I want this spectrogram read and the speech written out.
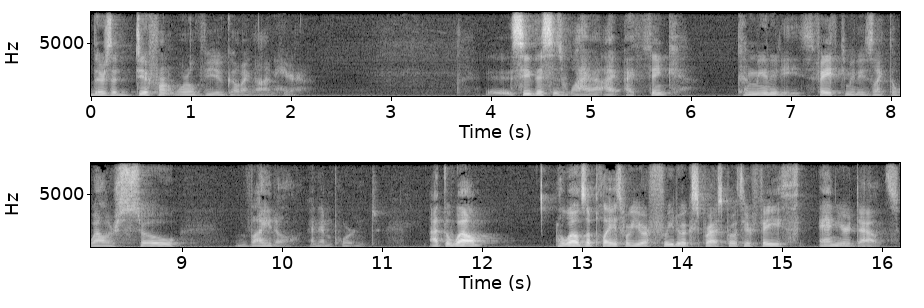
there's a different worldview going on here. See, this is why I, I think communities, faith communities like the well, are so vital and important. At the well, the well is a place where you are free to express both your faith and your doubts.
